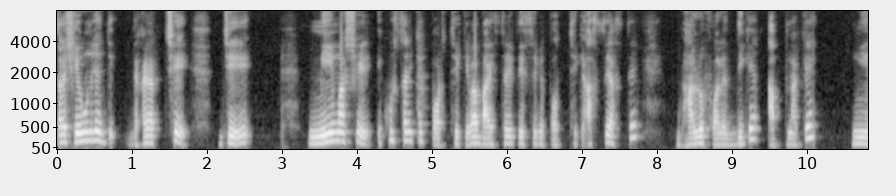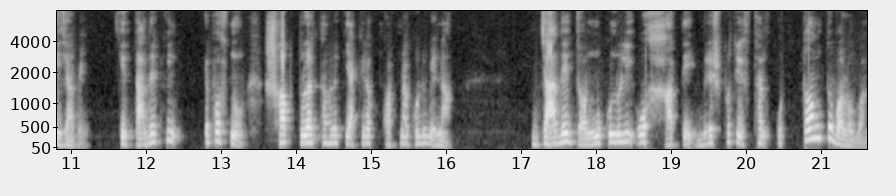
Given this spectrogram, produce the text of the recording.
তাহলে সেই অনুযায়ী দেখা যাচ্ছে যে মে মাসের একুশ তারিখের পর থেকে বা বাইশ তারিখ, তেইশ তারিখের পর থেকে আস্তে আস্তে ভালো ফলের দিকে আপনাকে নিয়ে যাবে। কিন্তু তাদের কি এ প্রশ্ন, সব তোলার তাহলে কি একই রকম ঘটনা ঘটবে? না। যাদের জন্মকুণ্ডলী ও হাতে বৃহস্পতির স্থান অত্যন্ত বলবান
